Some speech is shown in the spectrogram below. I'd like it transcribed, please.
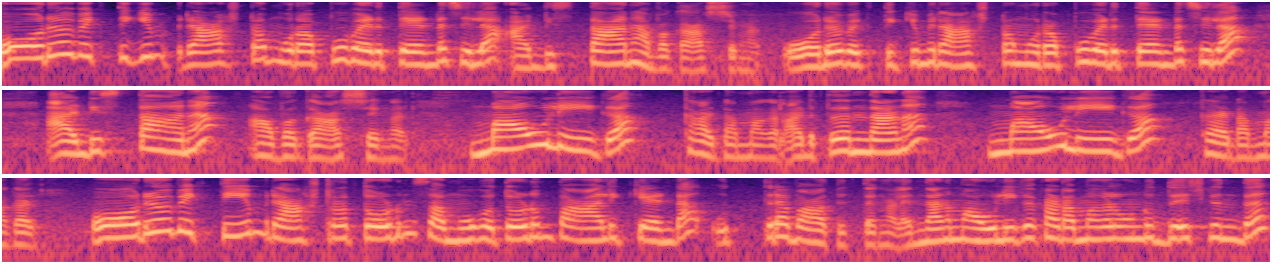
ഓരോ വ്യക്തിക്കും രാഷ്ട്രം ഉറപ്പുവരുത്തേണ്ട ചില അടിസ്ഥാന അവകാശങ്ങൾ. ഓരോ വ്യക്തിക്കും രാഷ്ട്രം ഉറപ്പുവരുത്തേണ്ട ചില അടിസ്ഥാന അവകാശങ്ങൾ. മൗലിക കടമകൾ. അടുത്തത് എന്താണ്? മൗലിക കടമകൾ. ഓരോ വ്യക്തിയും രാഷ്ട്രത്തോടും സമൂഹത്തോടും പാലിക്കേണ്ട ഉത്തരവാദിത്തങ്ങൾ. എന്താണ് മൗലിക കടമകൾ കൊണ്ട് ഉദ്ദേശിക്കുന്നത്?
